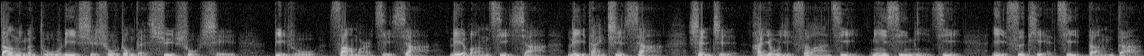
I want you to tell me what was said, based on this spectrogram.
当你们读历史书中的叙述时，比如《撒母耳记下》《列王记下》《历代志下》，甚至还有《以斯拉记》《尼西米记》《以斯帖记》等等，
